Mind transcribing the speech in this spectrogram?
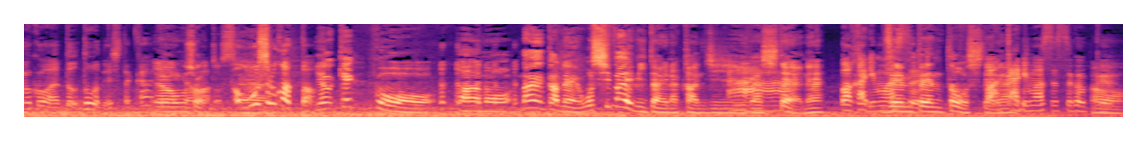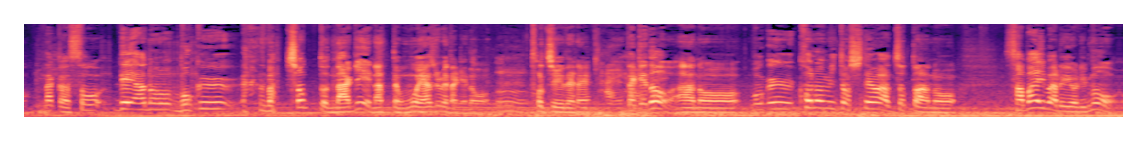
向こうはどどうでしたか？いや面白かったっすねあ面白かったい。や、結構、あの、なんかね、お芝居みたいな感じがしたよね。わかります。前編通してね。わかります、すごく。うん。なんかそう、で、あの、僕、まあちょっと長えなって思い始めたけど、うん。途中でね。はいはいだけど、あの、僕、好みとしては、ちょっとあの、サバイバルよりも、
